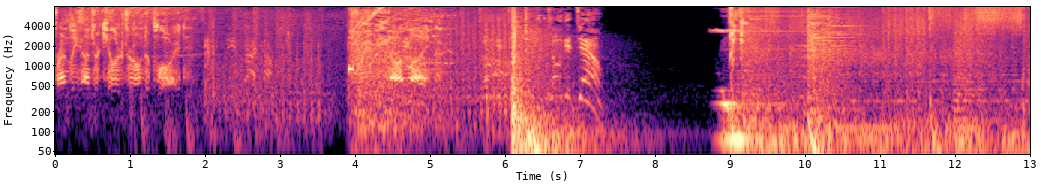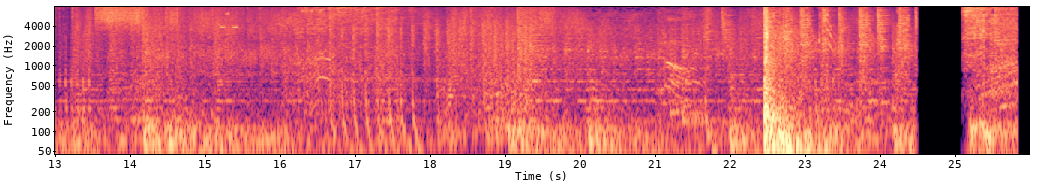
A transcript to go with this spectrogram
Friendly hunter killer drone deployed. UAV online. Down. Target down.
